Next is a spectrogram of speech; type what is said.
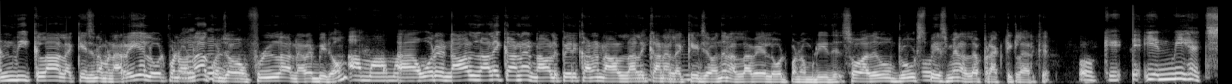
ஒன் வீக்லாம் லக்கேஜ் நம்ம நிறைய லோட் பண்ணோம்னா கொஞ்சம் ஃபுல்லாக நிரம்பிடும். ஒரு நாலு நாளைக்கான நாலு பேருக்கான நாலு நாளைக்கான லக்கேஜை வந்து நல்லாவே லோட் பண்ண முடியுது. ஸோ அதுவும் ப்ரூட் ஸ்பேஸுமே நல்லா ப்ராக்டிக்கலாக இருக்கு. Okay. NVH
